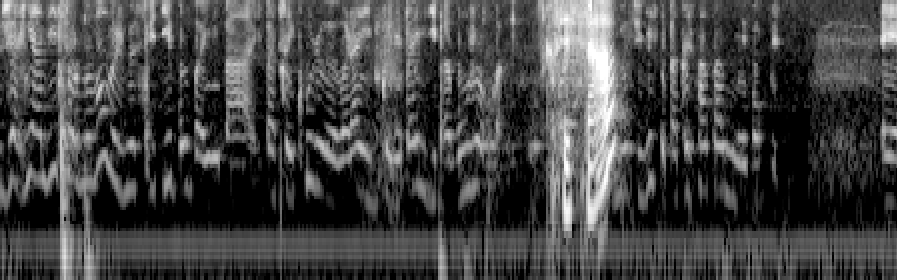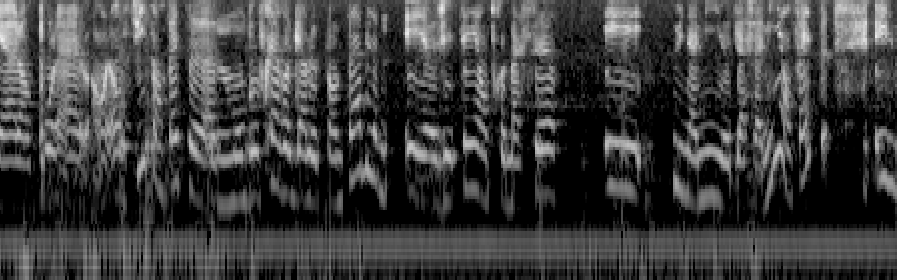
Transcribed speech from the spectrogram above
j'ai rien dit sur le moment, mais je me suis dit bon bah il est pas, il est pas très cool, euh, voilà, il me connaît pas, il me dit pas bonjour quoi. C'est ça. Je me suis dit c'est pas très sympa, mais bon. Et alors pour la, en- ensuite en fait, euh, mon beau-frère regarde le plan de table et euh, j'étais entre ma sœur et une amie euh, de la famille en fait. Et il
